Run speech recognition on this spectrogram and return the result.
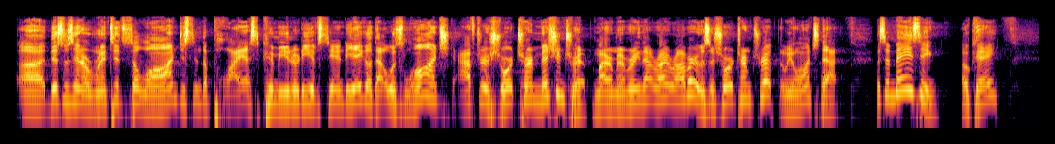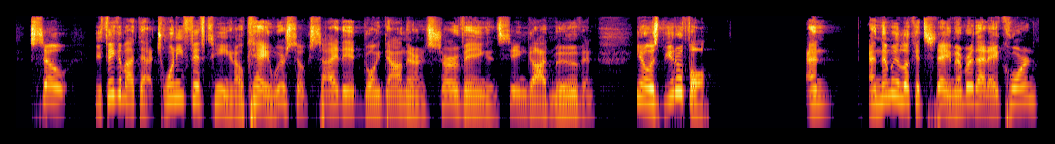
uh, this was in a rented salon just in the Playas community of San Diego that was launched after a short term mission trip. Am I remembering that right, Robert? It was a short term trip that we launched that. It's amazing, okay? So you think about that 2015, okay, we were so excited going down there and serving and seeing God move. And, you know, it was beautiful. And, and then we look at today. Remember that acorn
